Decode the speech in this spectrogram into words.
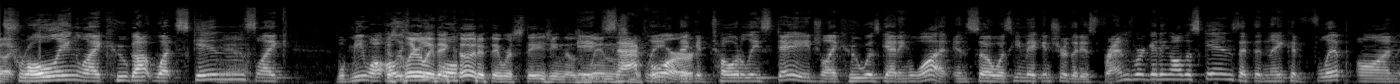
like- controlling like, who got what skins? Yeah. Like, Well, meanwhile, all clearly people, they could if they were staging those exactly wins before. they could totally stage like who was getting what, and so was he making sure that his friends were getting all the skins that then they could flip on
